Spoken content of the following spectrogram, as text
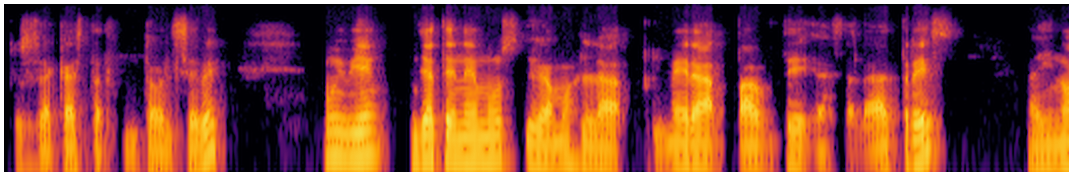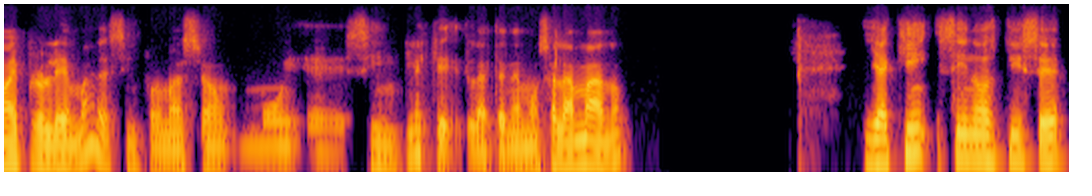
Entonces acá está adjuntado el CV. Muy bien, ya tenemos, digamos, la primera parte hasta la A3. Ahí no hay problema, es información muy eh, simple que la tenemos a la mano. Y aquí sí nos dice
